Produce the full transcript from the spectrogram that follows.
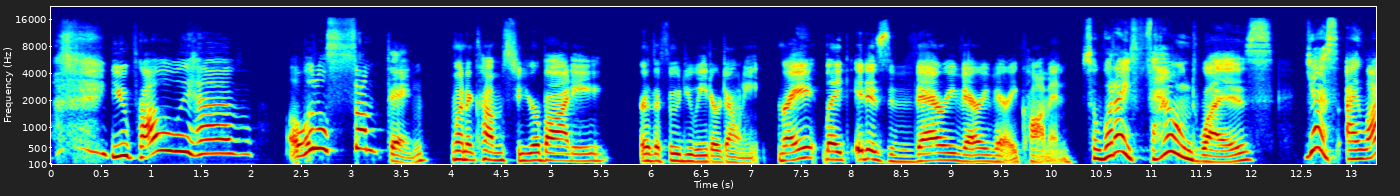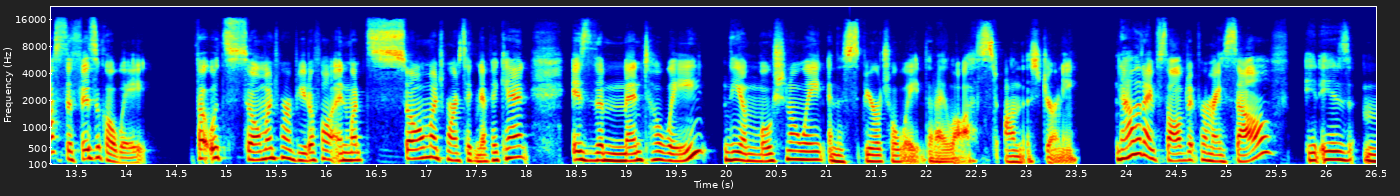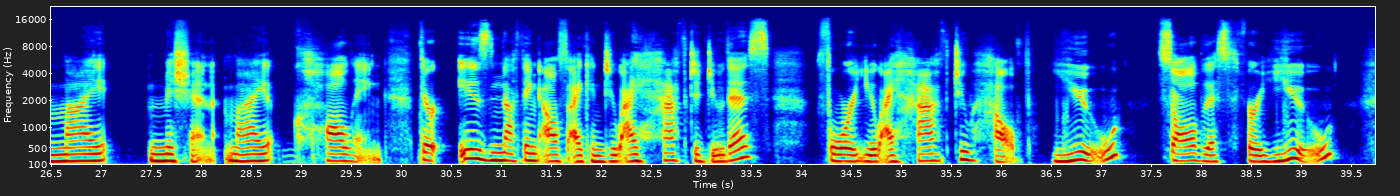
you probably have a little something when it comes to your body or the food you eat or don't eat, right? Like, it is very, very, very common. So, what I found was yes, I lost the physical weight. But what's so much more beautiful and what's so much more significant is the mental weight, the emotional weight, and the spiritual weight that I lost on this journey now that I've solved it for myself, it is my mission, my calling. There is nothing else I can do. I have to do this for you. I have to help you solve this for you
